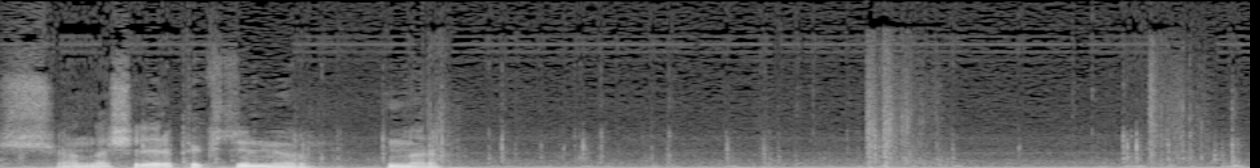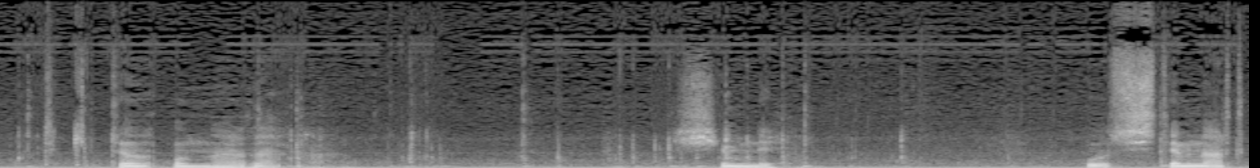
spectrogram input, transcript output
Şu anda şeylere pek üzülmüyorum bunlara. Gitti onlar da. Şimdi bu sistemin artık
